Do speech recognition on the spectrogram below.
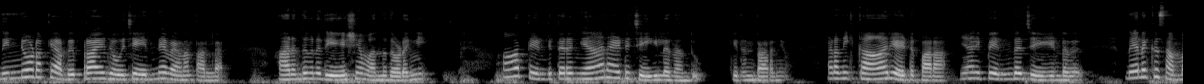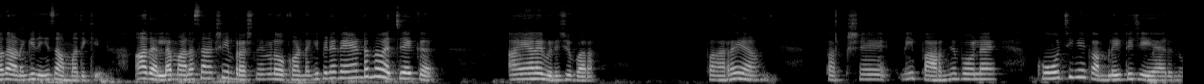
നിന്നോടൊക്കെ അഭിപ്രായം ചോദിച്ച് എന്നെ വേണം തല്ല. ആനന്ദുവിന് ദേഷ്യം വന്നു തുടങ്ങി. ആ തെണ്ടിത്തരം ഞാനായിട്ട് ചെയ്യില്ല നന്ദു കിരൺ പറഞ്ഞു. എടാ നീ കാര്യമായിട്ട് പറ. ഞാനിപ്പോൾ എന്താ ചെയ്യേണ്ടത്? നിനക്ക് സമ്മതമാണെങ്കിൽ നീ സമ്മതിക്ക്. അതല്ല മനസാക്ഷിയും പ്രശ്നങ്ങളും ഒക്കെ ഉണ്ടെങ്കിൽ പിന്നെ വേണ്ടെന്ന് വെച്ചേക്ക്. അയാളെ വിളിച്ചു പറ. പറയാം. പക്ഷേ നീ പറഞ്ഞ പോലെ കോച്ചിങ് കംപ്ലീറ്റ് ചെയ്യായിരുന്നു.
